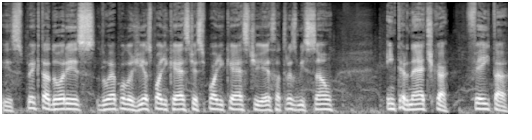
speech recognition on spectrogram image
espectadores do Epologias Podcast, esse podcast, essa transmissão internética feita,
